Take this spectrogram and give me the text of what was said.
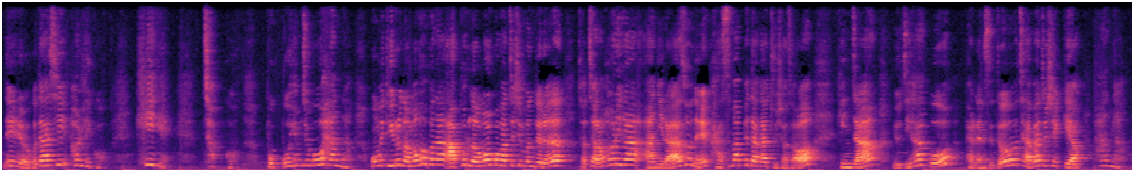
내려오고 다시 벌리고 키게 접고 복부 힘주고 하나 몸이 뒤로 넘어가거나 앞으로 넘어올 것 같으신 분들은 저처럼 허리가 아니라 손을 가슴 앞에다가 두셔서 긴장 유지하고 밸런스도 잡아주실게요 하나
